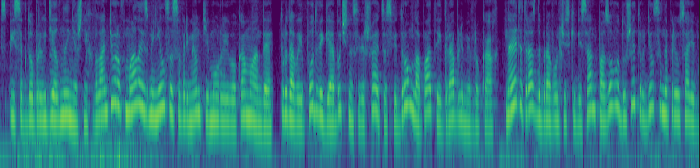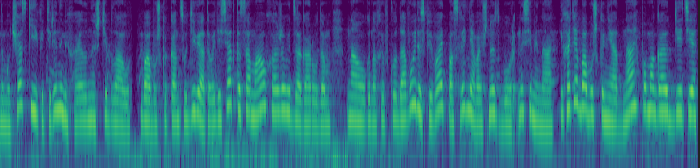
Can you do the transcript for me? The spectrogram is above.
Список добрых дел нынешних волонтеров мало изменился со времен Тимура и его команды. Трудовые подвиги обычно совершаются с ведром, лопатой и граблями в руках. На этот раз добровольческий десант по зову души трудился на приусадебном участке Екатерины Михайловны Штиблау. Бабушка к концу девятого десятка сама ухаживает за огородом. На окнах и в кладовой доспевает последний овощной сбор на семена. И хотя бабушка не одна, помогают дети,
